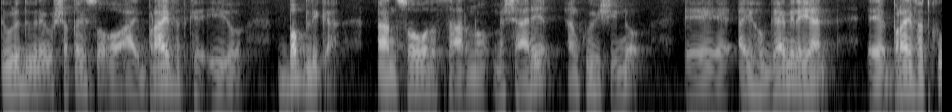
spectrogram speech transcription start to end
dowladdu inay u shaqayso oo ay privateka iyo publica aan soo wada saarno mashaariic aan ku heshiino ay hogaaminayaan privateku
